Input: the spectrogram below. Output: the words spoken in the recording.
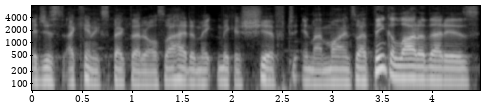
it just I can't expect that at all. So I had to make make a shift in my mind. So I think a lot of that is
